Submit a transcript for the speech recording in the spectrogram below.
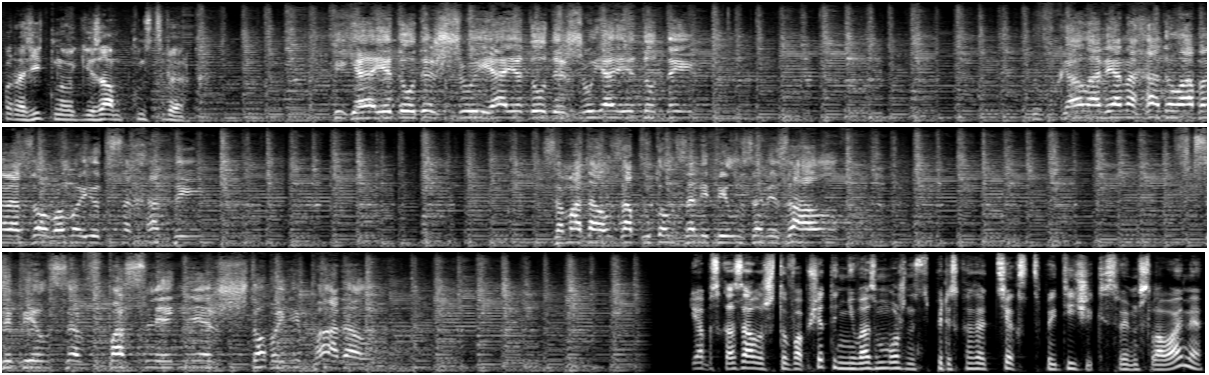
поразительного гизамт-кунстверка. Я иду, дышу, я иду, дышу, я иду, ты. В голове на ходу образовываются ходы. Замотал, запутал, залепил, завязал. Вцепился в последнее, чтобы не падал. Я бы сказала, что вообще-то невозможность пересказать текст поэтически своими словами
